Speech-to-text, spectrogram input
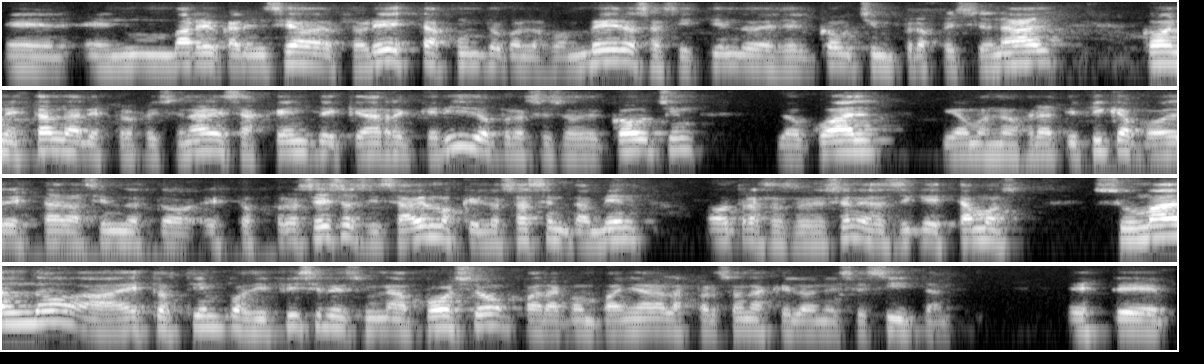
en, un barrio carenciado de Floresta, junto con los bomberos, asistiendo desde el coaching profesional, con estándares profesionales a gente que ha requerido procesos de coaching, lo cual digamos, nos gratifica poder estar haciendo estos procesos y sabemos que los hacen también otras asociaciones, así que estamos sumando a estos tiempos difíciles un apoyo para acompañar a las personas que lo necesitan. Este,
